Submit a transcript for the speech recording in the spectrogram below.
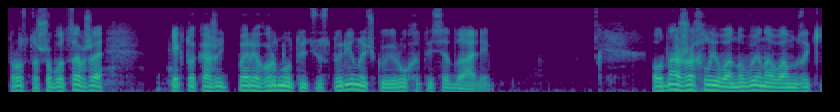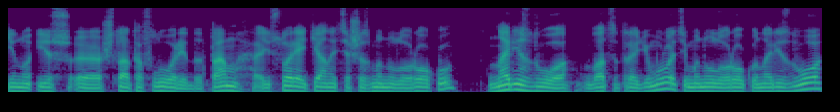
просто щоб оце вже, як то кажуть, перегорнути цю сторіночку і рухатися далі. Одна жахлива новина вам закину із е, штата Флорида. Там історія тягнеться ще з минулого року. На Різдво, у 23-му році, минулого року на Різдво,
